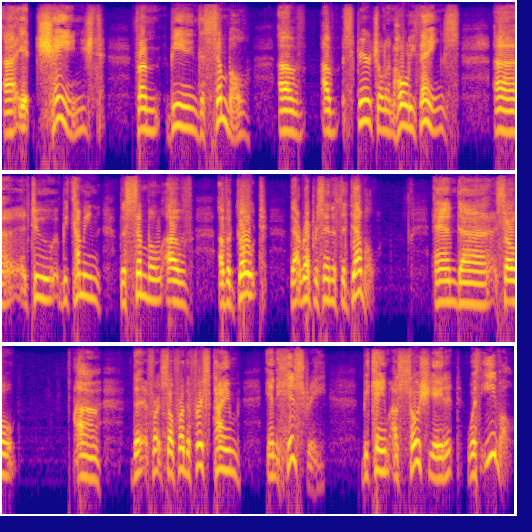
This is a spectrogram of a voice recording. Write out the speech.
Uh, it changed from being the symbol of of spiritual and holy things uh, to becoming the symbol of of a goat that represented the devil. And uh, so uh, the, for, so for the first time in history, became associated with evil,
